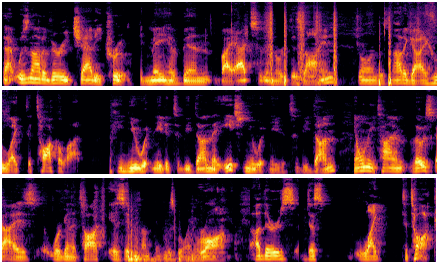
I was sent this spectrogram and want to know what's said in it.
that was not a very chatty crew. It may have been by accident or design. John was not a guy who liked to talk a lot. He knew what needed to be done. They each knew what needed to be done. The only time those guys were going to talk is if something was going wrong. Others just like to talk.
